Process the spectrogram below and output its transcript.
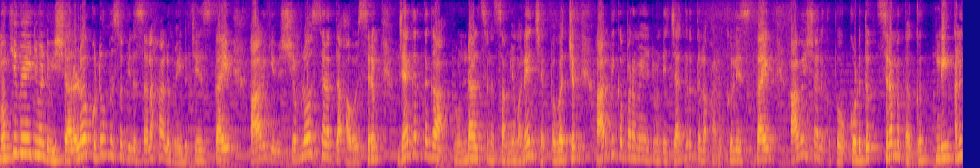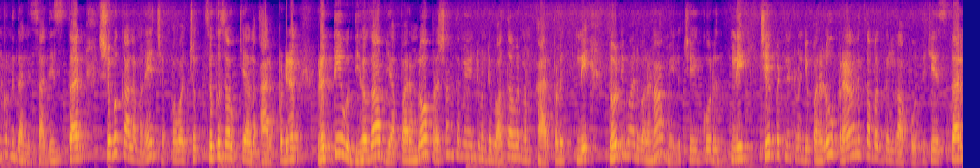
ముఖ్యమైనటువంటి విషయాలలో కుటుంబ సభ్యుల సలహాలు మేలు చేస్తాయి. ఆరోగ్య విషయంలో శ్రద్ధ అవసరం. జాగ్రత్తగా ఉండాల్సిన సమయం అనే చెప్పవచ్చు. ఆర్థిక పరమైనటువంటి జాగ్రత్తలు అనుకూలిస్తాయి. ఆవేశాలకు పోకూడదు. శ్రమ తగ్గుతుంది. అనుకున్న దాన్ని సాధిస్తారు. శుభకాలం అనే చెప్పవచ్చు. సుఖ సౌఖ్యాలు ఏర్పడడం వృత్తి ఉద్యోగ వ్యాపారంలో ప్రశాంతమైనటువంటి వాతావరణం ఏర్పడుతుంది. తోటివారి వలన మేలు చేకూరుతుంది. చేపట్టినటువంటి పనులు ప్రణాళికాబద్ధంగా పూర్తి చేస్తారు.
